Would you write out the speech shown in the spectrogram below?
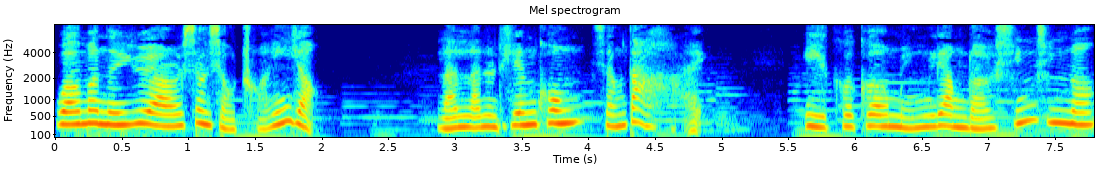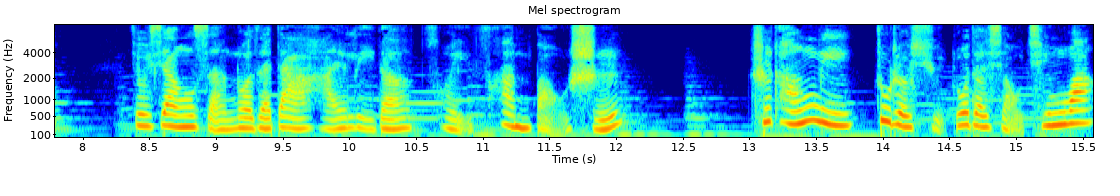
弯弯的月儿像小船一样，蓝蓝的天空像大海，一颗颗明亮的星星呢，就像散落在大海里的璀璨宝石。池塘里住着许多的小青蛙，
